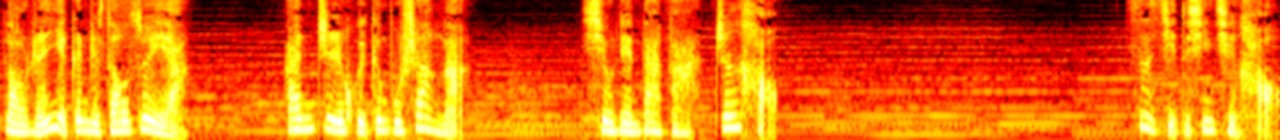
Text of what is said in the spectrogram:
老人也跟着遭罪呀，安置会跟不上啊。修炼大法真好，自己的心情好，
